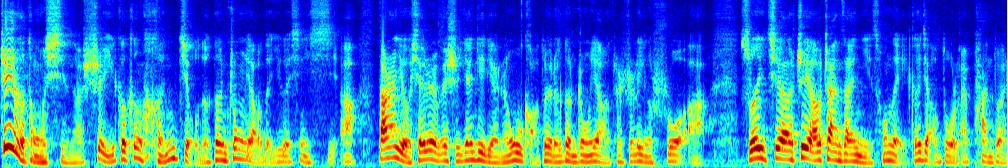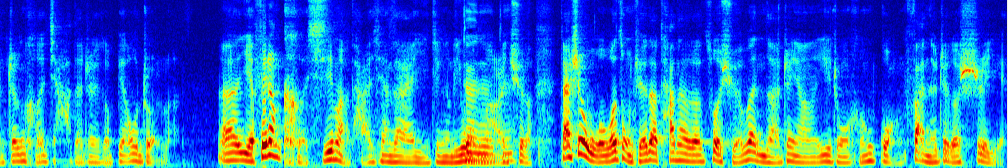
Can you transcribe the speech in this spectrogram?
这个东西呢，是一个更很久的、更重要的一个信息啊。当然，有些认为时间、地点、人物搞对了更重要，这是另说啊。所以，这要这要站在你从哪个角度来判断真和假的这个标准了。呃，也非常可惜嘛，他现在已经离我们而去了。但是我我总觉得他那个做学问的这样一种很广泛的这个视野，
